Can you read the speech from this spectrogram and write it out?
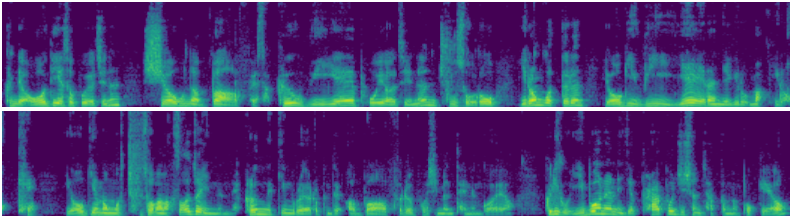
근데 어디에서 보여지는 shown above에서 그 위에 보여지는 주소로 이런 것들은 여기 위에란 얘기로 막 이렇게 여기에 막, 막 주소가 막 써져 있는데 그런 느낌으로 여러분들 above를 보시면 되는 거예요. 그리고 이번에는 이제 preposition 잠깐만 볼게요.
